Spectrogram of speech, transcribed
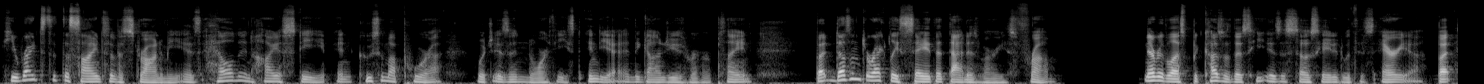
He writes that the science of astronomy is held in high esteem in Kusumapura, which is in northeast India in the Ganges River plain, but doesn't directly say that that is where he's from. Nevertheless, because of this, he is associated with this area, but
